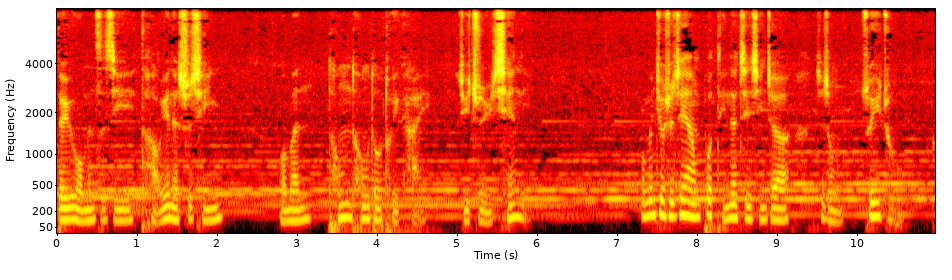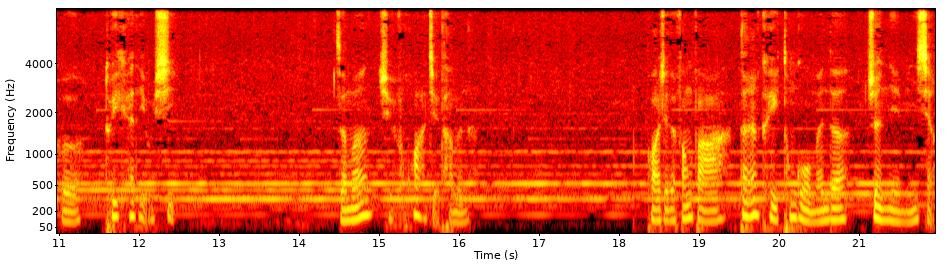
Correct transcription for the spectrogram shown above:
对于我们自己讨厌的事情，我们通通都推开，拒之于千里。我们就是这样不停地进行着这种追逐和推开的游戏。怎么去化解它们呢？化解的方法当然可以通过我们的正念冥想。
